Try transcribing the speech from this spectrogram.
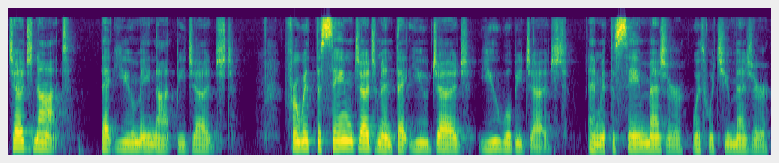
Judge not, that you may not be judged. For with the same judgment that you judge, you will be judged. And with the same measure with which you measure,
